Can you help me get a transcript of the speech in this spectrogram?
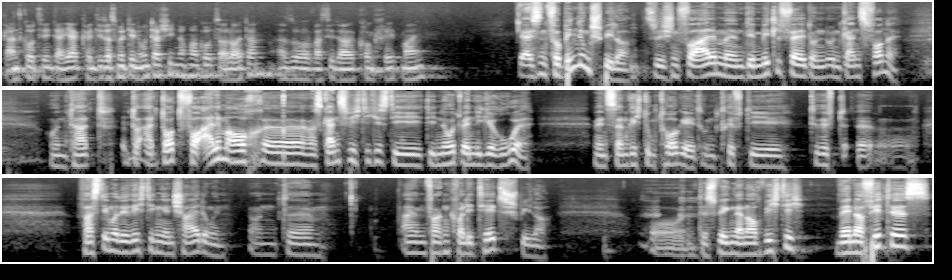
Ganz kurz hinterher, können Sie das mit den Unterschieden noch mal kurz erläutern? Also was Sie da konkret meinen? Er ist ein Verbindungsspieler zwischen vor allem dem Mittelfeld und, und ganz vorne. Und hat, hat dort vor allem auch, äh, was ganz wichtig ist, die, die notwendige Ruhe, wenn es dann Richtung Tor geht und trifft, die, trifft äh, fast immer die richtigen Entscheidungen. Und äh, einfach ein Qualitätsspieler. Und deswegen dann auch wichtig, wenn er fit ist,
